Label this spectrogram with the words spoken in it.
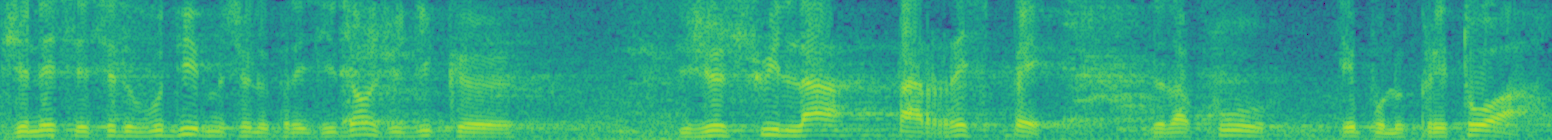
je n'ai cessé de vous dire, monsieur le président, je dis que je suis là par respect de la Cour et pour le prétoire.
